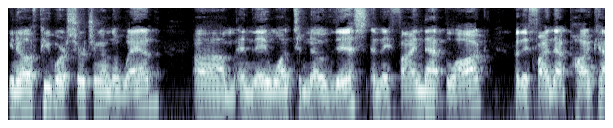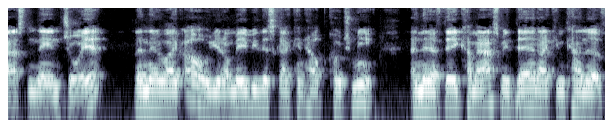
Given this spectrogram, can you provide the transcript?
You know, if people are searching on the web um, and they want to know this and they find that blog or they find that podcast and they enjoy it, then they're like, oh, you know, maybe this guy can help coach me. And then if they come ask me, then I can kind of,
